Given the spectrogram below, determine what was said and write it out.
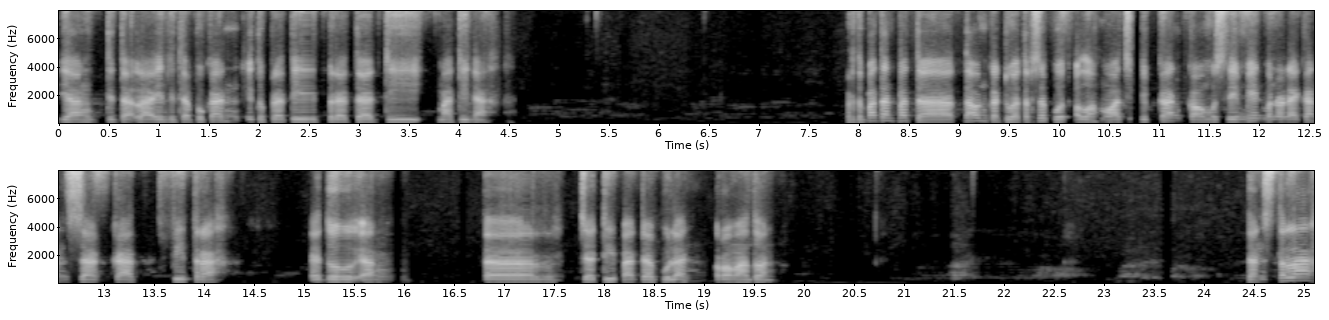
yang tidak lain tidak bukan itu berarti berada di Madinah. Bertepatan pada tahun kedua tersebut, Allah mewajibkan kaum muslimin menunaikan zakat fitrah, yaitu yang terjadi pada bulan Ramadan. Dan setelah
